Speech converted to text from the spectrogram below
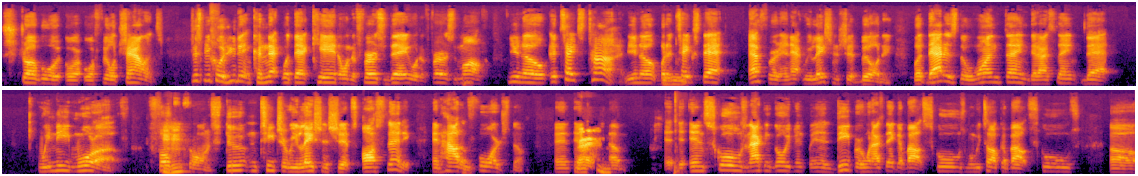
struggle or, or feel challenged. Just because you didn't connect with that kid on the first day or the first month, you know, it takes time, you know, but mm-hmm. it takes that effort and that relationship building. But that is the one thing that I think that we need more of focus mm-hmm. on student teacher relationships authentic and how to forge them and, and right. um, in schools and i can go even in deeper when i think about schools when we talk about schools uh,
